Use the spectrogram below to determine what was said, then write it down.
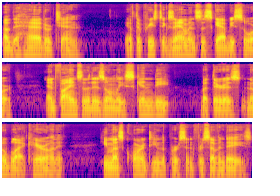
of the head or chin. If the priest examines the scabby sore and finds that it is only skin deep, but there is no black hair on it, he must quarantine the person for seven days.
